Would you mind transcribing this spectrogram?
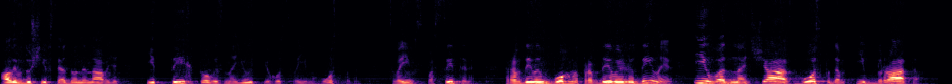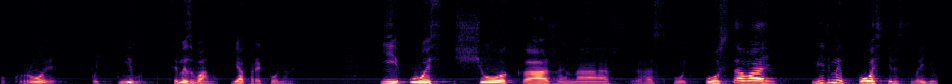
але в душі все одно ненавидять, і тих, хто визнають його своїм Господом, своїм Спасителем, правдивим Богом і правдивою людиною, і водночас Господом і братом по крові, по тілу. Це ми з вами, я переконаний. І ось що каже наш Господь. Уставай, візьми постіль свою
